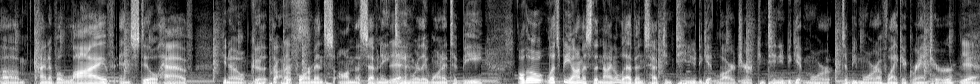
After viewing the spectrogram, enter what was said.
um, kind of alive and still have, you know, Good the, the performance on the 718 Yeah. where they want it to be. Although, let's be honest, the 911s have continued to get larger, continued to get more to be more of like a grand tour, Yeah.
